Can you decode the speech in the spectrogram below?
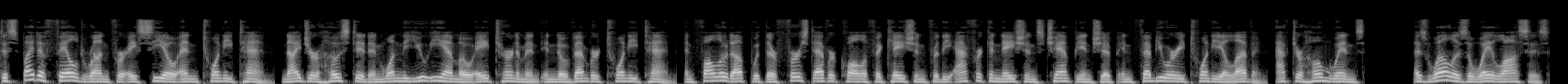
Despite a failed run for ACON 2010, Niger hosted and won the UEMOA tournament in November 2010, and followed up with their first ever qualification for the African Nations Championship in February 2011, after home wins as well as away losses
